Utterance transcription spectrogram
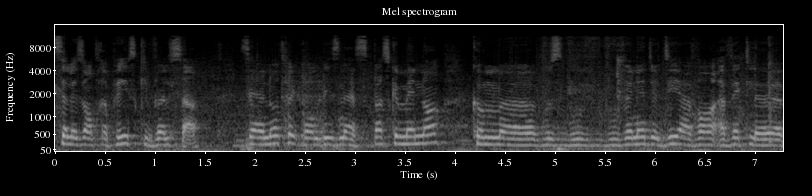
c'est les entreprises qui veulent ça. C'est un autre grand business. Parce que maintenant, comme euh, vous, vous, venez de dire avant, avec le,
